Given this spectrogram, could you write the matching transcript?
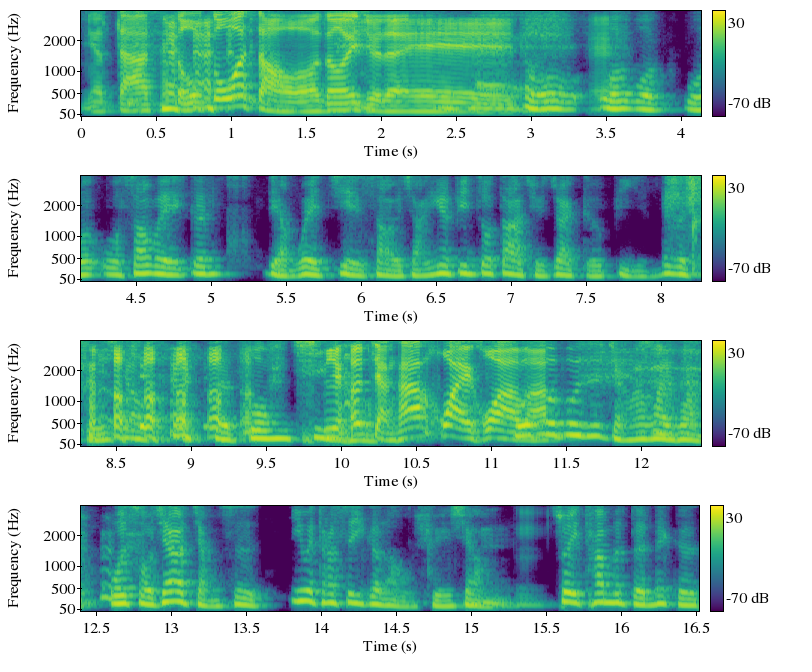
你看大家都多少哦，都会觉得哎，我我我我我稍微跟两位介绍一下，因为滨州大学就在隔壁，那个学校 的风气，你要讲他坏话不不？不是讲他坏话，我首先要讲是因为它是一个老学校，嗯嗯所以他们的那个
